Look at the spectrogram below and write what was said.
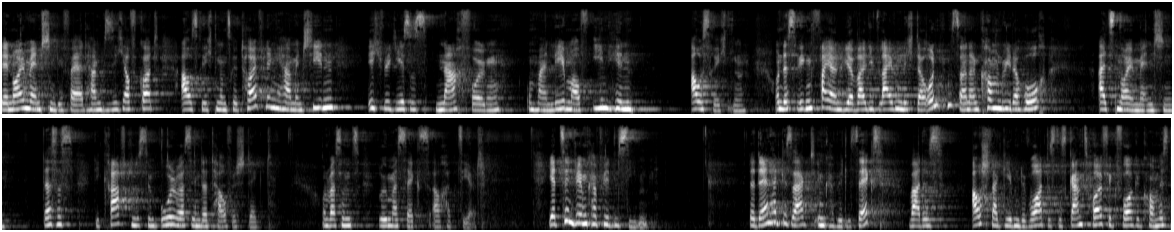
der neuen Menschen gefeiert haben, die sich auf Gott ausrichten. Unsere Täuflinge haben entschieden, ich will Jesus nachfolgen und mein Leben auf ihn hin ausrichten. Und deswegen feiern wir, weil die bleiben nicht da unten, sondern kommen wieder hoch als neue Menschen. Das ist die Kraft und das Symbol, was in der Taufe steckt und was uns Römer 6 auch erzählt. Jetzt sind wir im Kapitel 7. Der Dan hat gesagt, im Kapitel 6 war das ausschlaggebende Wort, dass das ganz häufig vorgekommen ist,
